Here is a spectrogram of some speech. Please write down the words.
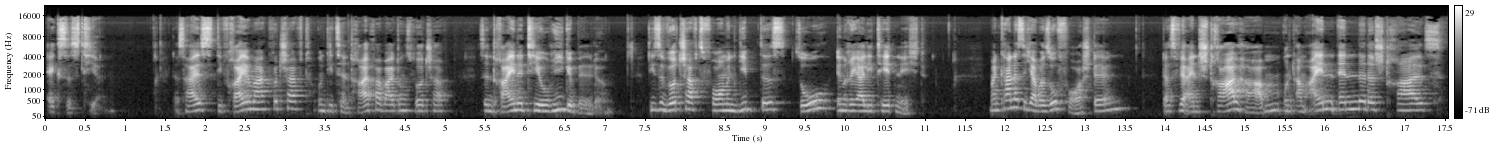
existieren. Das heißt, die freie Marktwirtschaft und die Zentralverwaltungswirtschaft sind reine Theoriegebilde. Diese Wirtschaftsformen gibt es so in Realität nicht. Man kann es sich aber so vorstellen, dass wir einen Strahl haben und am einen Ende des Strahls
